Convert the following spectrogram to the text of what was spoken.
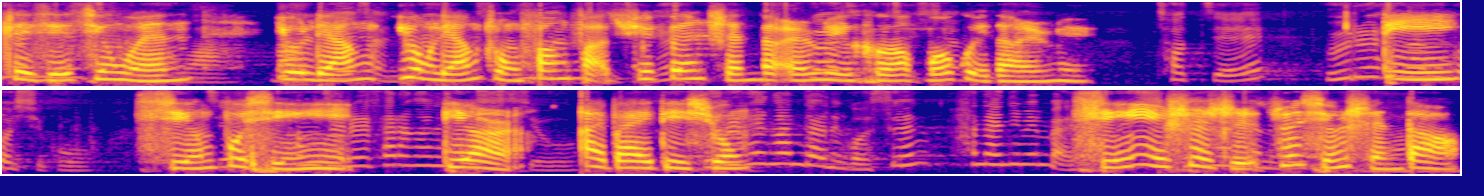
这节经文有两用两种方法区分神的儿女和魔鬼的儿女。第一，行不行义；第二，爱不爱弟兄。行义是指遵行神道。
